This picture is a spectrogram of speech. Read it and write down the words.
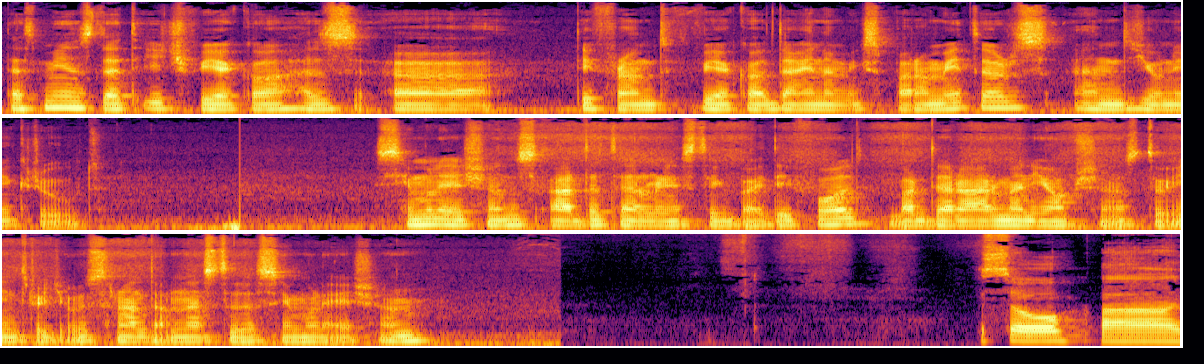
That means that each vehicle has uh, different vehicle dynamics parameters and unique route. Simulations are deterministic by default, but there are many options to introduce randomness to the simulation. So uh,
